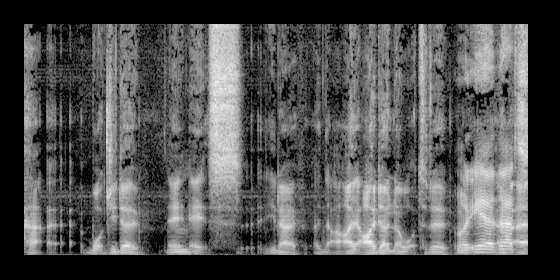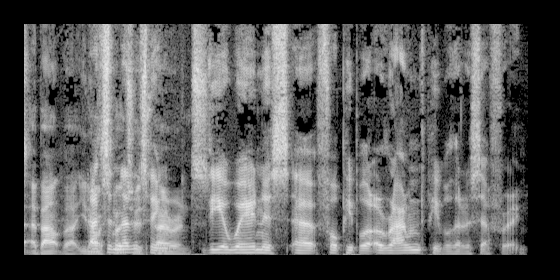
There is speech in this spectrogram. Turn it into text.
ha, what do you do? It, it's you know I, I don't know what to do Well, yeah, that's about that. You know, I spoke to his thing. parents. The awareness uh, for people around people that are suffering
